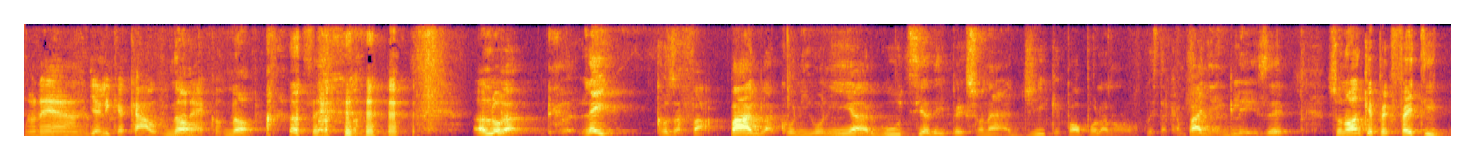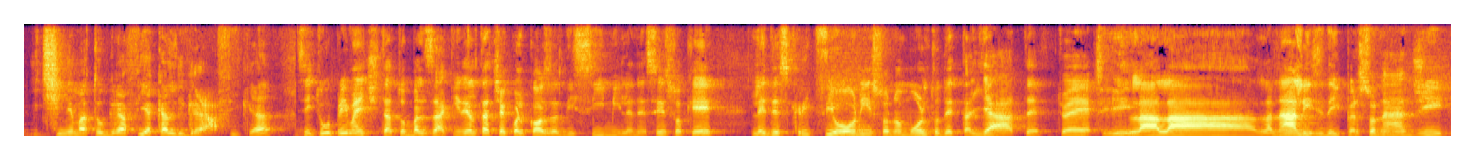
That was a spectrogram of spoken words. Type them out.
non è Angelica Kaufman. No, ecco. no. allora, lei cosa fa? Parla con ironia, arguzia dei personaggi che popolano questa campagna inglese, sono anche perfetti di cinematografia calligrafica. Sì, tu prima hai citato Balzac, in realtà c'è qualcosa di simile, nel senso che le descrizioni sono molto dettagliate, cioè sì. la, la, l'analisi dei personaggi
